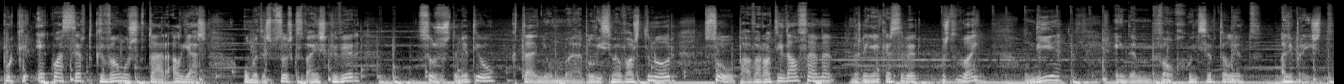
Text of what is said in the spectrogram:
porque é quase certo que vão esgotar. Aliás, uma das pessoas que se vai inscrever sou justamente eu, que tenho uma belíssima voz de tenor, sou o Pavarotti da Alfama, mas ninguém quer saber. Mas tudo bem, um dia ainda me vão reconhecer o talento. Olha para isto.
